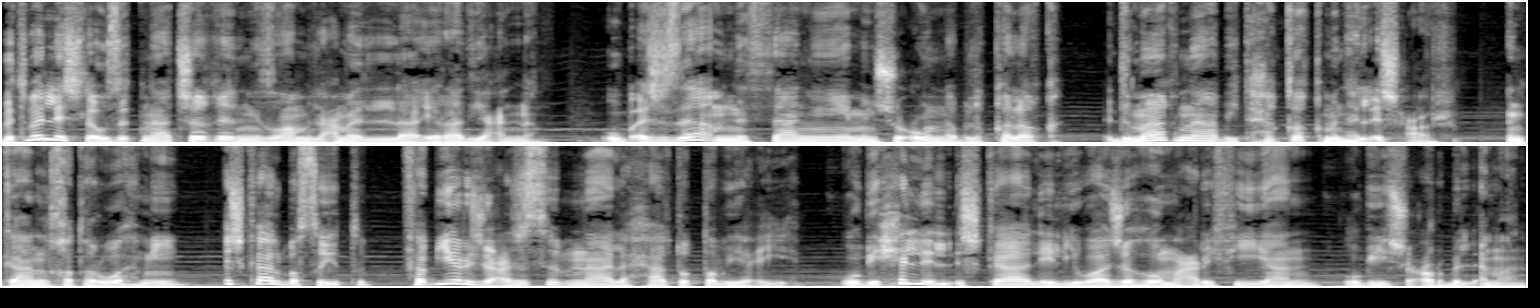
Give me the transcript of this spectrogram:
بتبلش لوزتنا تشغل نظام العمل اللا إرادي عنا وبأجزاء من الثانية من شعورنا بالقلق دماغنا بيتحقق من هالإشعار. إن كان الخطر وهمي إشكال بسيط فبيرجع جسمنا لحالته الطبيعية وبيحل الإشكال اللي واجهه معرفيا وبيشعر بالأمان.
